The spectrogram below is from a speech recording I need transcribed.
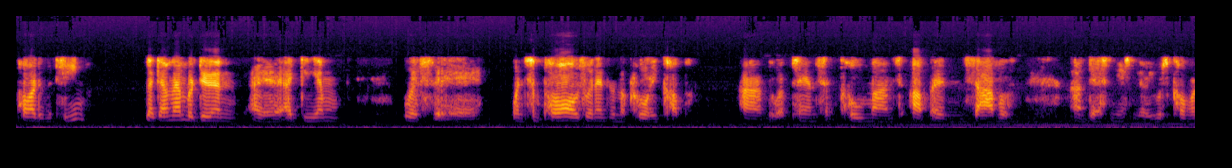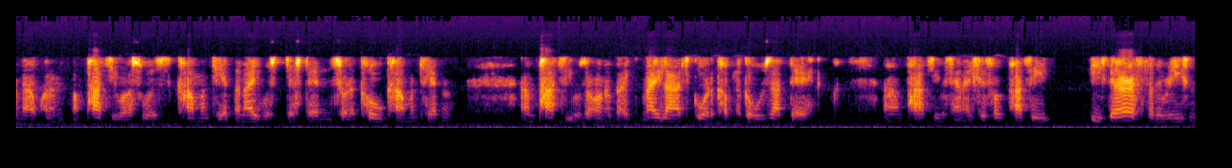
part of the team. Like I remember doing a, a game with uh, when St Paul's went into the Macrory Cup and they were playing St Colman's up in Saville and Destination Derry was covering that one and Patsy Ross was commentating and I was just in sort of co-commentating and Patsy was on about my lad scored a couple of goals that day. And Patsy was saying I says well Patsy he's there for the reason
